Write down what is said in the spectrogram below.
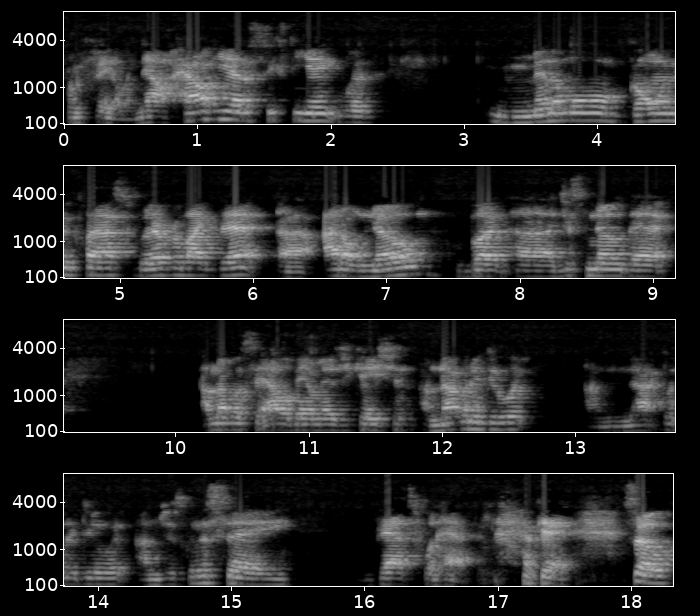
from failing. Now, how he had a 68 with minimal going to class, whatever like that, uh, I don't know, but uh, just know that I'm not going to say Alabama education. I'm not going to do it. I'm not going to do it. I'm just going to say that's what happened. okay. So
